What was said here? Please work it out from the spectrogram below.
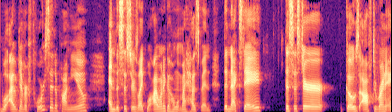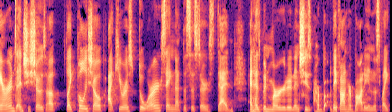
well i would never force it upon you. And the sister's like, Well, I want to go home with my husband. The next day, the sister goes off to run errands and she shows up like police show up at Kira's door saying that the sister's dead and has been murdered and she's her they found her body in this like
